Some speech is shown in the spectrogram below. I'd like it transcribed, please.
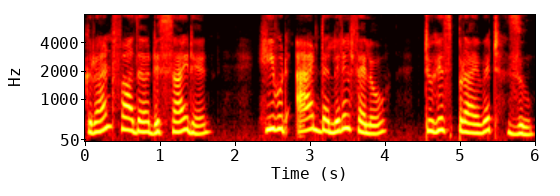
grandfather decided he would add the little fellow to his private zoo.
